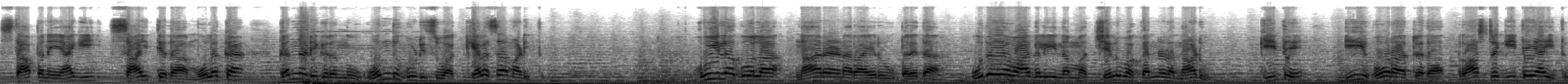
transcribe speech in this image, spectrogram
ಸ್ಥಾಪನೆಯಾಗಿ ಸಾಹಿತ್ಯದ ಮೂಲಕ ಕನ್ನಡಿಗರನ್ನು ಒಂದುಗೂಡಿಸುವ ಕೆಲಸ ಮಾಡಿತು. ಹುಯಿಲಗೋಲ ನಾರಾಯಣರಾಯರು ಬರೆದ ಉದಯವಾಗಲಿ ನಮ್ಮ ಚೆಲುವ ಕನ್ನಡ ನಾಡು ಗೀತೆ ಈ ಹೋರಾಟದ ರಾಷ್ಟ್ರಗೀತೆಯಾಯಿತು.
